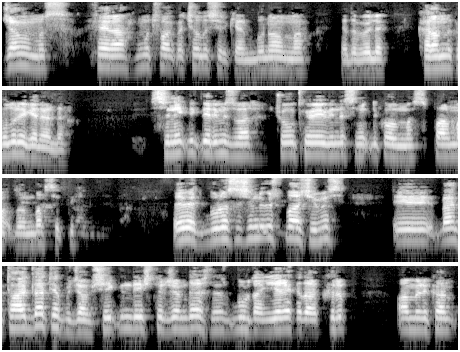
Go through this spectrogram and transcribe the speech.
Camımız ferah, mutfakta çalışırken bunalma ya da böyle karanlık olur ya genelde. Sinekliklerimiz var. Çoğu köy evinde sineklik olmaz. Parmaklarını bahsettik. Evet, burası şimdi üst bahçemiz. Ee, ben tadilat yapacağım, şeklini değiştireceğim derseniz buradan yere kadar kırıp Amerikan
